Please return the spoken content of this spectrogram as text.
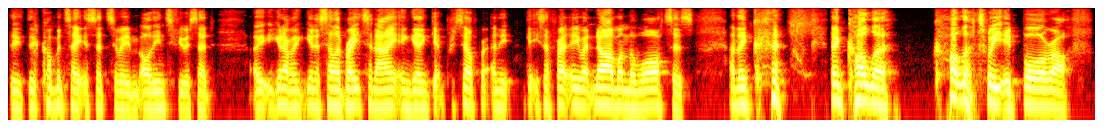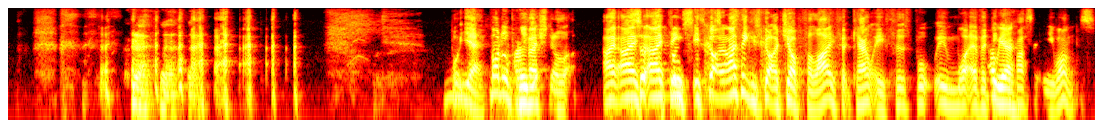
the, the commentator said to him, or the interviewer said, "Are you gonna have a, gonna celebrate tonight and get yourself and get yourself ready?" He went, "No, I'm on the waters." And then then Collar Collar tweeted, "Bore off." But yeah, model professional. I I, so- I think he's got. I think he's got a job for life at County for for- in whatever Oh, yeah. capacity he wants.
